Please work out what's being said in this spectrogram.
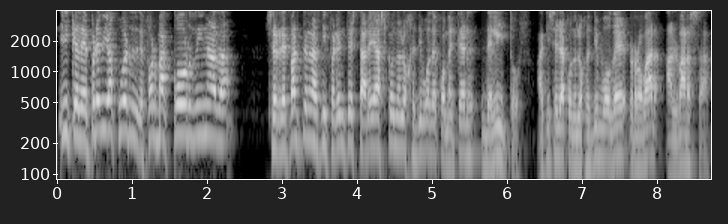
y que de previo acuerdo y de forma coordinada se reparten las diferentes tareas con el objetivo de cometer delitos. Aquí sería con el objetivo de robar al Barça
